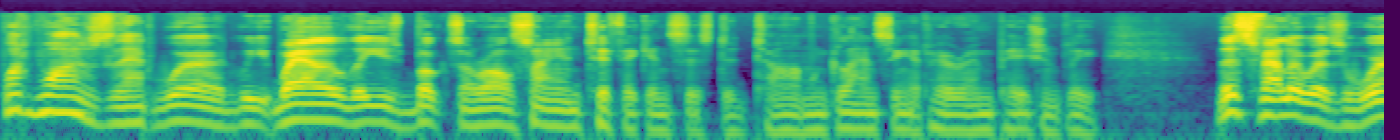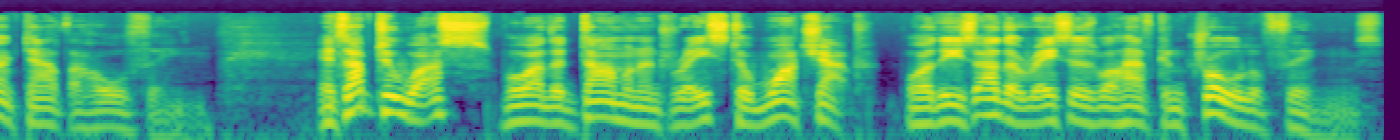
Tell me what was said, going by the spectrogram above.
What was that word we. Well, these books are all scientific, insisted Tom, glancing at her impatiently. This fellow has worked out the whole thing. It's up to us, who are the dominant race, to watch out, or these other races will have control of things.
